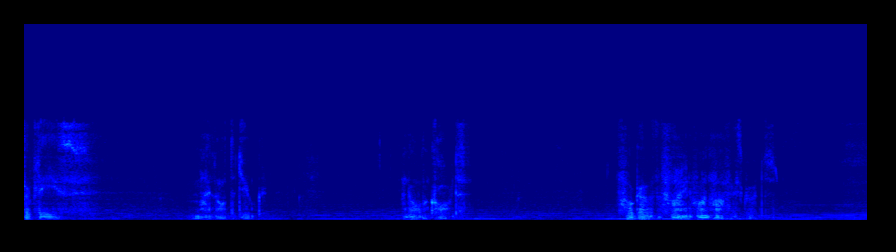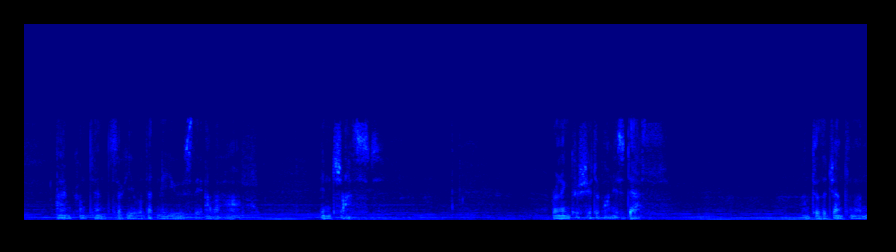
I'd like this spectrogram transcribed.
So please, my lord the Duke, and all the court, forego the fine of one half his goods. I am content, so he will let me use the other half in trust. Relinquish it upon his death unto the gentleman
